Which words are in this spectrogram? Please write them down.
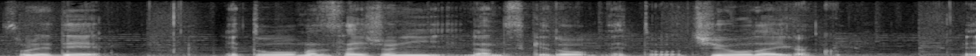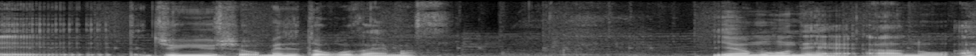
それで、えっと、まず最初になんですけど、えっと、中央大学、えー準優勝おめでとうございます。いやもうねあのあ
